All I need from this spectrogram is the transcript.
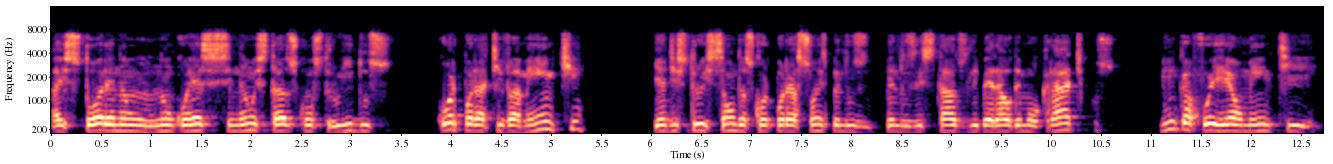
a história não, não conhece senão estados construídos corporativamente e a destruição das corporações pelos, pelos estados liberal-democráticos nunca foi realmente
